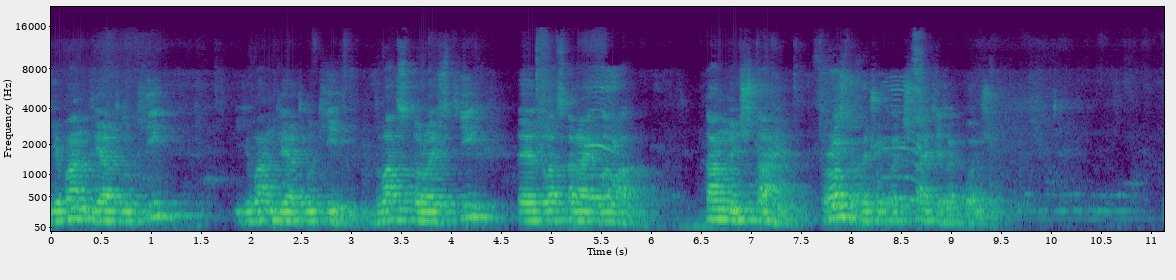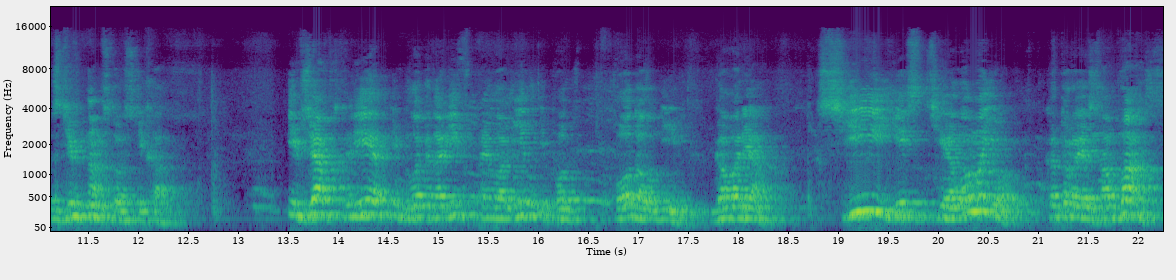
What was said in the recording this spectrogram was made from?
Евангелия от Луки, Евангелие от Луки, 22 стих, 22 э, глава. Там мы читаем. Просто хочу прочитать и закончить. С 19 стиха. «И взяв хлеб, и благодарив, преломил и под, подал им, говоря, сие есть тело мое, которое за вас,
